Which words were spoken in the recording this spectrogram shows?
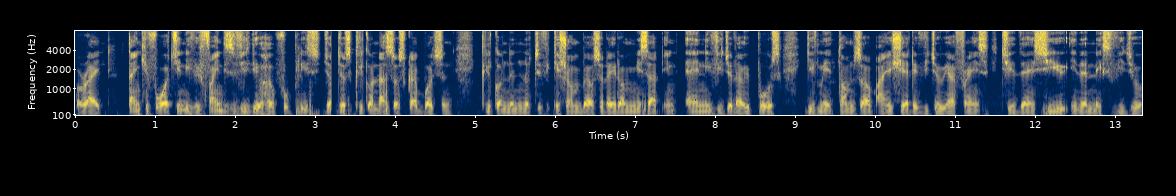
All right thank you for watching. If you find this video helpful please just, just click on that subscribe button. Click on the notification bell so that you don't miss out in any video that we post. Give me a thumbs up and share the video with your friends. Till then see you in the next video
